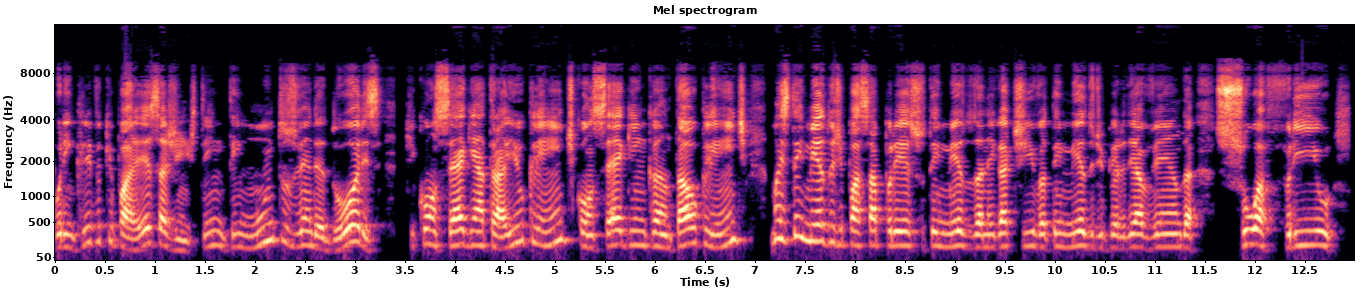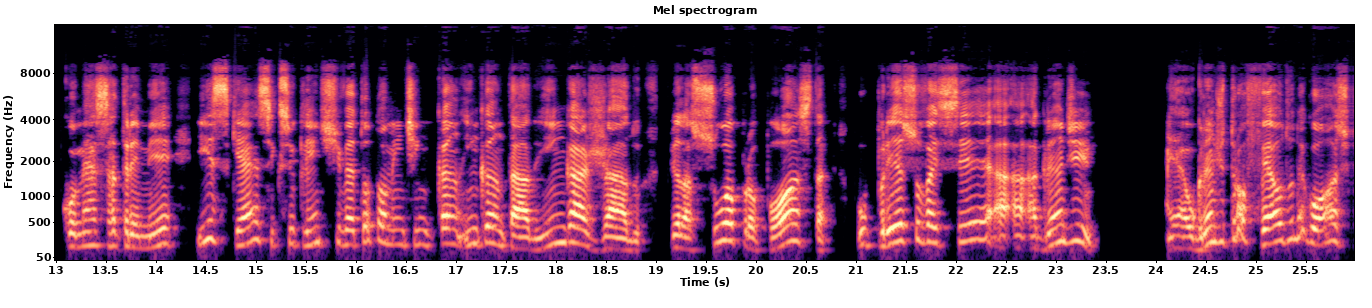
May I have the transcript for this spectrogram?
por incrível que pareça, gente, tem, tem muitos vendedores que conseguem atrair o cliente, conseguem encantar o cliente, mas tem medo de passar preço, tem medo da negativa, tem medo de perder a venda, sua frio, começa a tremer e esquece que se o cliente estiver totalmente encantado e engajado pela sua proposta, o preço vai ser a, a grande é o grande troféu do negócio.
